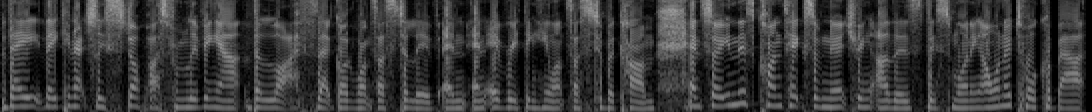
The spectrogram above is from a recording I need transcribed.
they, they can actually stop us from living out the life that God wants us to live and, and everything He wants us to become. And so, in this context of nurturing others this morning, I want to talk about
